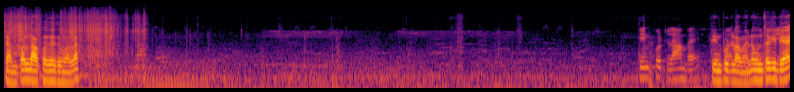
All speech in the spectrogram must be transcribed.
सॅम्पल दाखवते तुम्हाला. तीन फूट लांब आहे. तीन फूट लांब आहे. ना उंच किती आहे?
